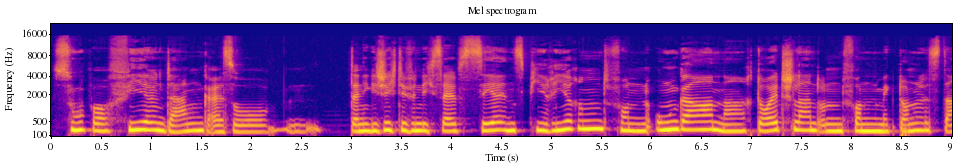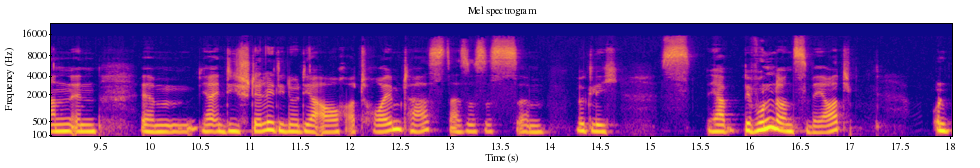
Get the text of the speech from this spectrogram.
Super, vielen Dank. Also deine Geschichte finde ich selbst sehr inspirierend. Von Ungarn nach Deutschland und von McDonald's dann in, ähm, ja, in die Stelle, die du dir auch erträumt hast. Also es ist ähm, wirklich ja, bewundernswert. Und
